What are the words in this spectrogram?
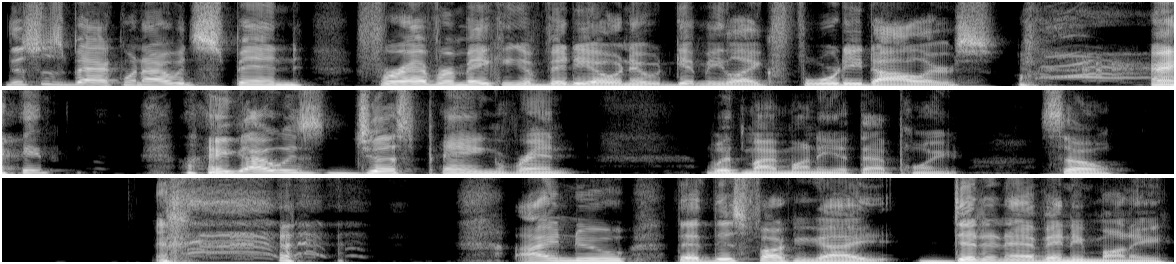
This was back when I would spend forever making a video and it would get me like $40. right? Like I was just paying rent with my money at that point. So I knew that this fucking guy didn't have any money.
